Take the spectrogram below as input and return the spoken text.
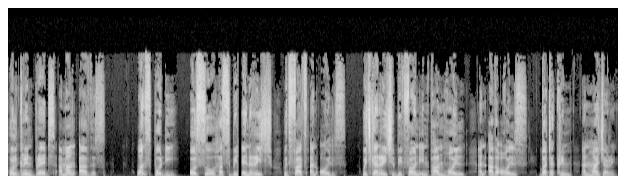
whole grain breads, among others. One's body also has to be enriched with fats and oils, which can richly be found in palm oil and other oils, buttercream, and margarine.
